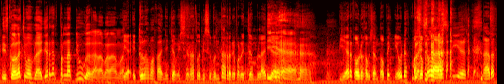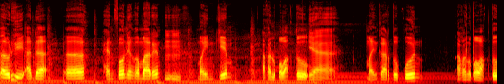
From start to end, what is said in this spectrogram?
Di sekolah cuma belajar kan penat juga kak lama-lama. Ya itulah makanya jam istirahat lebih sebentar daripada jam belajar. Iya. Biar kalau udah kehabisan topik ya udah masuk kelas. iya. Karena kalau di ada eh, handphone yang kemarin Mm-mm. main game akan lupa waktu. Ya. Main kartu pun akan lupa waktu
